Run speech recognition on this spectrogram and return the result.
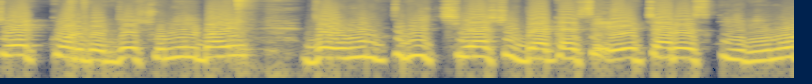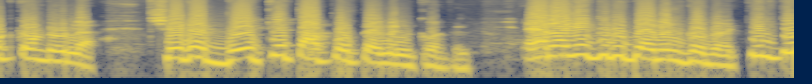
চেক করবেন যে সুনীল ভাই যে উনত্রিশ ছিয়াশি দেখাইছে এইচআরএস কি রিমোট কন্ট্রোলার সেটা দেখে তারপর পেমেন্ট করবেন। এর আগে কিন্তু পেমেন্ট করবেন কিন্তু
